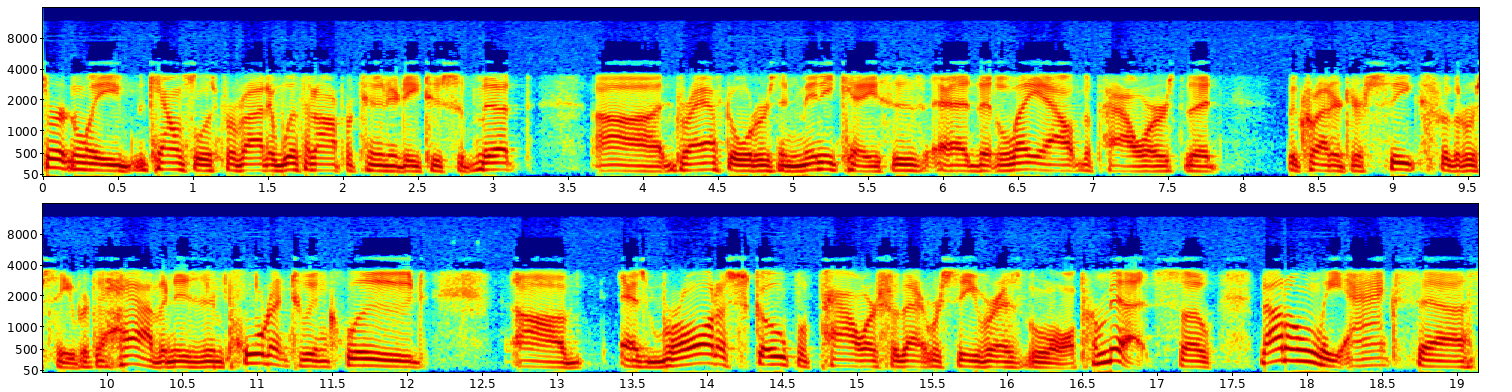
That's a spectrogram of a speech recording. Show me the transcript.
certainly, counsel is provided with an opportunity to submit uh, draft orders in many cases uh, that lay out the powers that the creditor seeks for the receiver to have. And it is important to include uh, as broad a scope of powers for that receiver as the law permits. So not only access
